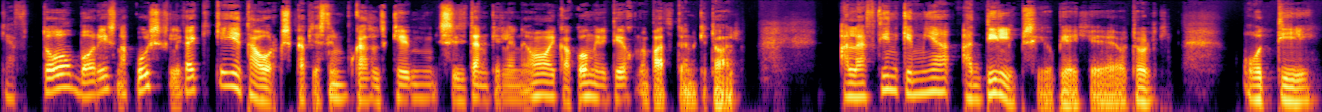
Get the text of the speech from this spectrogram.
Και αυτό μπορείς να ακούσεις λιγάκι και για τα όρξη κάποια στιγμή που κάθονται και συζητάνε και λένε «Ω, οι κακόμοιροι τι έχουμε πάθει το ένα και το άλλο». Αλλά αυτή είναι και μια αντίληψη η οποία είχε ο Τόλκι. Ότι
